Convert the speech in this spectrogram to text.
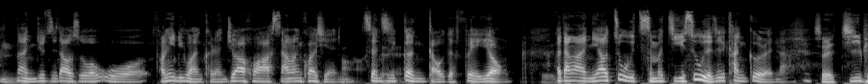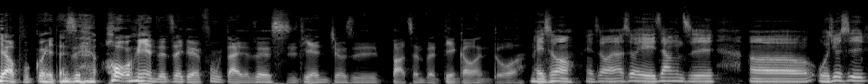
嗯，那你就知道说我防疫旅馆可能就要花三万块钱，哦、甚至更高的费用。那啊，当然你要住什么级数的，就是看个人呐、啊。所以机票不贵，但是 后面的这个附带的这个十天，就是把成本垫高很多啊。没错，没错。那所以这样子，呃，我就是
